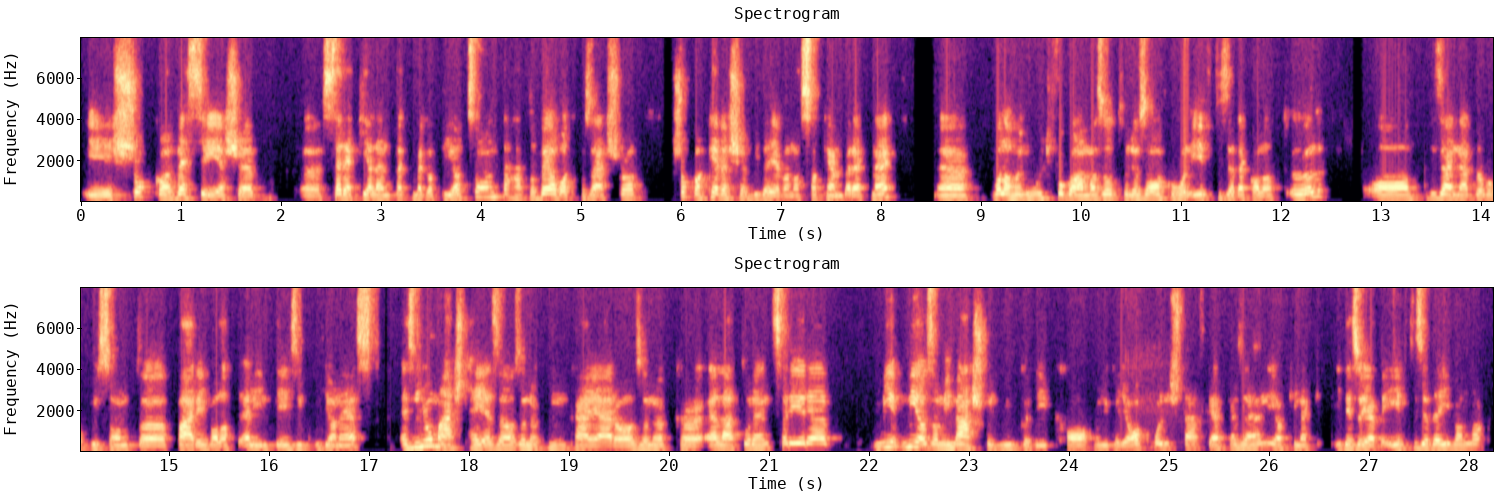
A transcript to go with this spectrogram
és sokkal veszélyesebb szerek jelentek meg a piacon, tehát a beavatkozásra sokkal kevesebb ideje van a szakembereknek. Valahogy úgy fogalmazott, hogy az alkohol évtizedek alatt öl, a designer dolgok viszont pár év alatt elintézik ugyanezt. Ez nyomást helyeze az önök munkájára, az önök ellátórendszerére. Mi, mi az, ami máshogy működik, ha mondjuk egy alkoholistát kell kezelni, akinek idézőjelben évtizedei vannak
